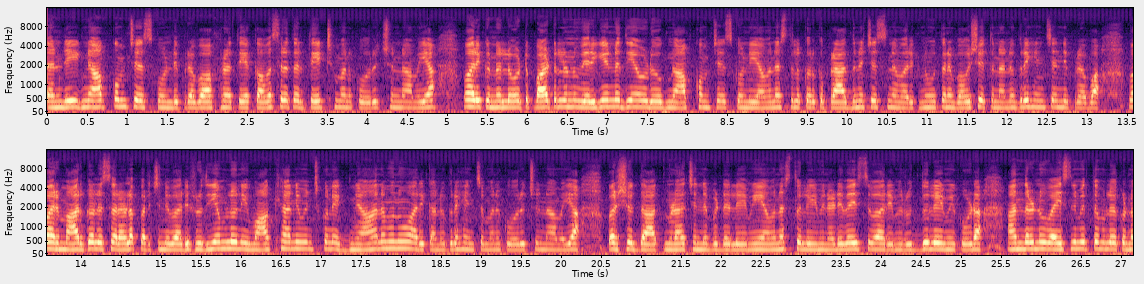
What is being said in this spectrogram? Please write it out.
తండ్రి జ్ఞాపకం చేసుకోండి ప్రభా. ప్రతి యొక్క అవసరతను తీర్చమని కోరుచున్నామయ్యా వారికి ఉన్న లోటుపాటులను వెరిగిన దేవుడు జ్ఞాపకం చేసుకోండి. యవనస్తుల కొరకు ప్రార్థన చేసిన వారికి నూతన భవిష్యత్తును అనుగ్రహించండి ప్రభా. వారి మార్గాలు సరళపరచండి. వారి హృదయంలో నీ వాక్యాన్ని ఉంచుకునే జ్ఞానమును వారికి అనుగ్రహించమని కోరుచున్నామయ్యా పరిశుద్ధ ఆత్మడా చిన్న బిడ్డలేమి యవనస్తులేమి నడివయసు వారేమి వృద్ధులేమి కూడా అందరూ వయసు నిమిత్తం లేకుండా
